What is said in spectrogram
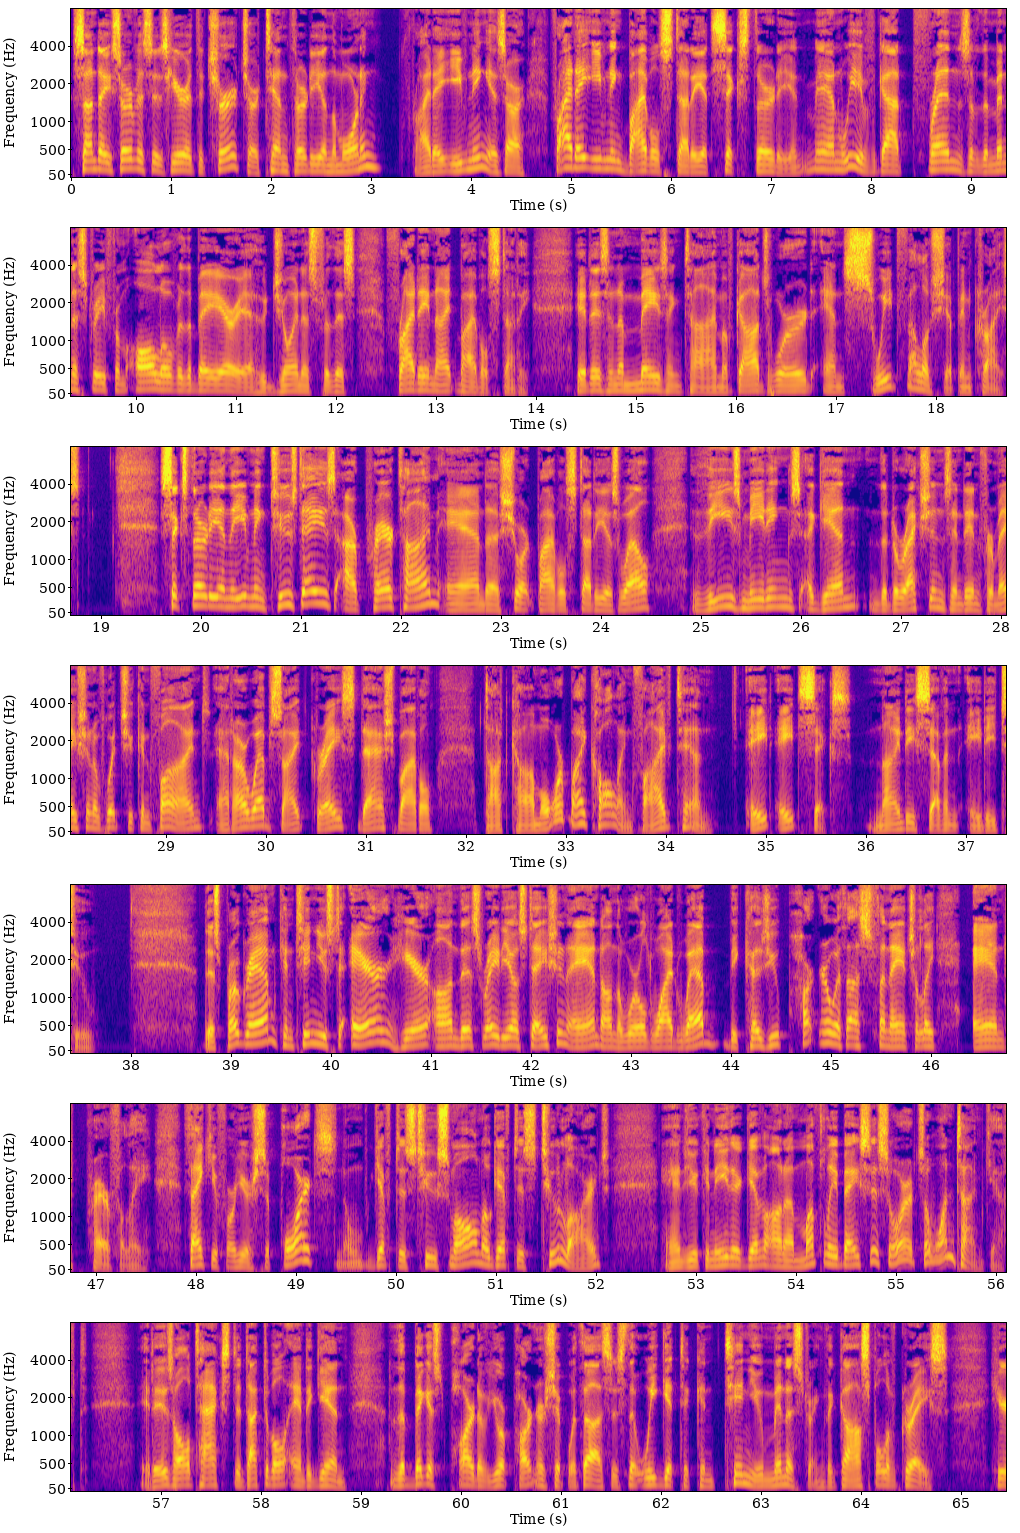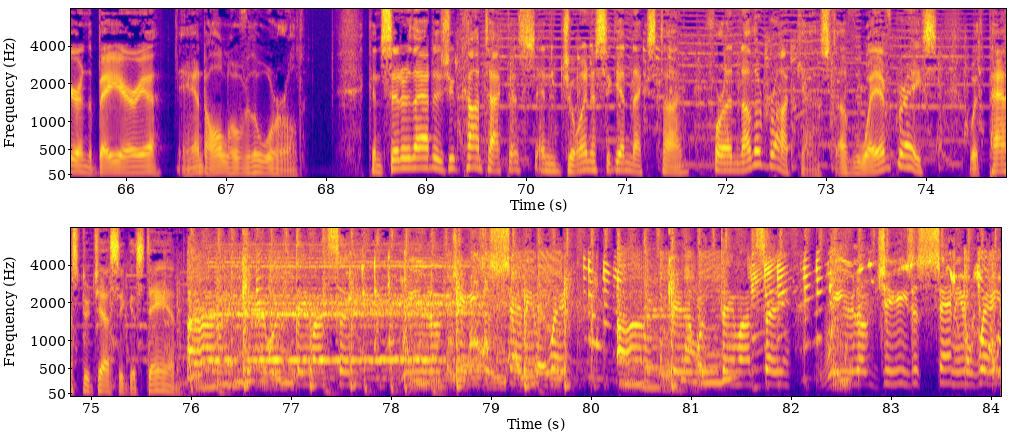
Sunday services here at the church are 10:30 in the morning. Friday evening is our Friday evening Bible study at 6:30 and man we've got friends of the ministry from all over the Bay Area who join us for this Friday night Bible study. It is an amazing time of God's word and sweet fellowship in Christ. 6:30 in the evening Tuesdays our prayer time and a short Bible study as well. These meetings again the directions and information of which you can find at our website grace-bible.com or by calling 510 886 9782. This program continues to air here on this radio station and on the World Wide Web because you partner with us financially and prayerfully. Thank you for your support. No gift is too small, no gift is too large, and you can either give on a monthly basis or it's a one-time gift. It is all tax deductible. And again, the biggest part of your partnership with us is that we get to continue ministering the gospel of grace here in the Bay Area and all over the world. Consider that as you contact us and join us again next time for another broadcast of Way of Grace with Pastor Jesse love Jesus anyway.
